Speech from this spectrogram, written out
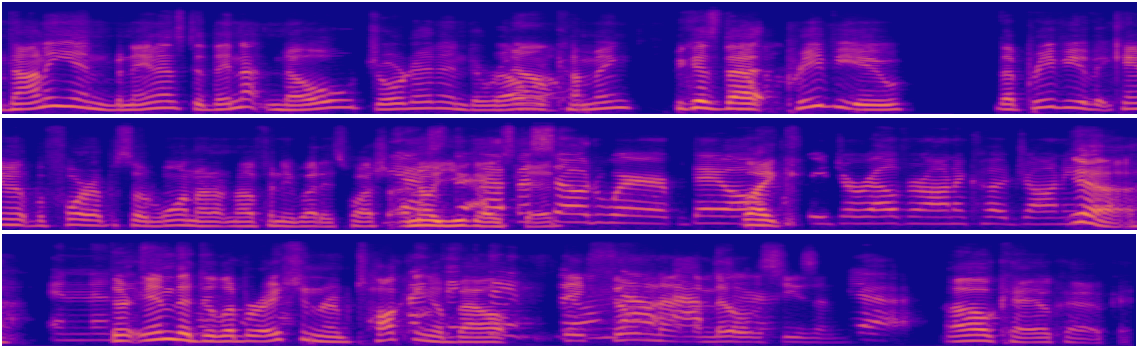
Donnie and Bananas did they not know Jordan and Darrell No. were coming? Because that Nope. preview, the preview that came out before episode one, I don't know if anybody's watched. I know you the guys did. episode where they all Like- like Darrell, Veronica, Johnny. Yeah, and then they're in the deliberation room I talking think about. they filmed filmed out that in the middle of the season. Yeah. Okay, okay, okay.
